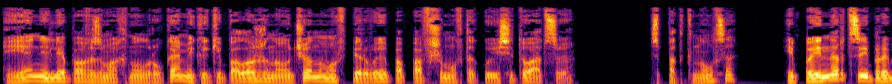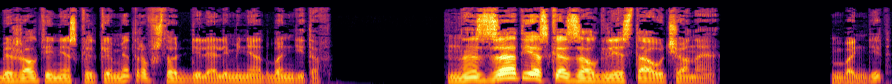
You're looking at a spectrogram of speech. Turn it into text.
Я нелепо взмахнул руками, как и положено ученому, впервые попавшему в такую ситуацию. Споткнулся и по инерции пробежал те несколько метров, что отделяли меня от бандитов. «Назад, я сказал, глиста ученая!» Бандит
